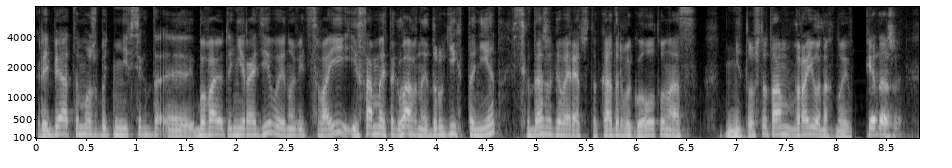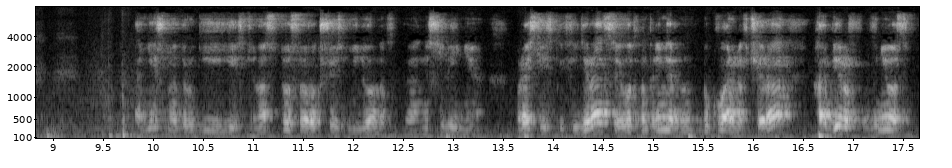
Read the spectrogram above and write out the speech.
ребята, может быть, не всегда, э, бывают и нерадивые, но ведь свои, и самое-то главное, других-то нет. Всегда же говорят, что кадровый голод у нас не то, что там в районах, но и в даже. Конечно, другие есть. У нас 146 миллионов э, населения Российской Федерации. Вот, например, буквально вчера Хабиров внес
